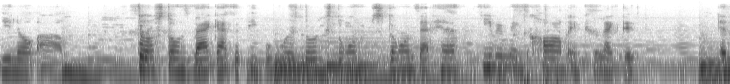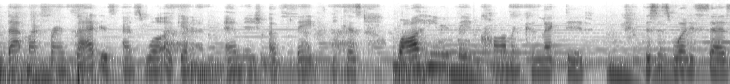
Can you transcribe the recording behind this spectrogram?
you know um, throw stones back at the people who were throwing stone, stones at him he remained calm and collected and that my friends that is as well again an image of faith because while he remained calm and collected this is what it says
